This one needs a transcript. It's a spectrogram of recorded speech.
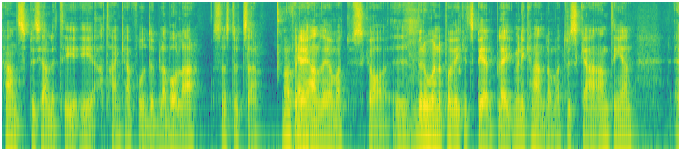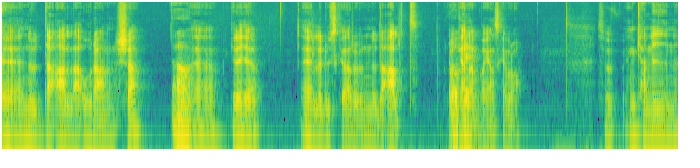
hans specialitet är att han kan få dubbla bollar som studsar. Okej. För det handlar ju om att du ska, beroende på vilket spelupplägg, men det kan handla om att du ska antingen eh, nudda alla orangea Ja, eh, grejer. Eller du ska nudda allt. Då Okej. kan den vara ganska bra. Så en kanin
